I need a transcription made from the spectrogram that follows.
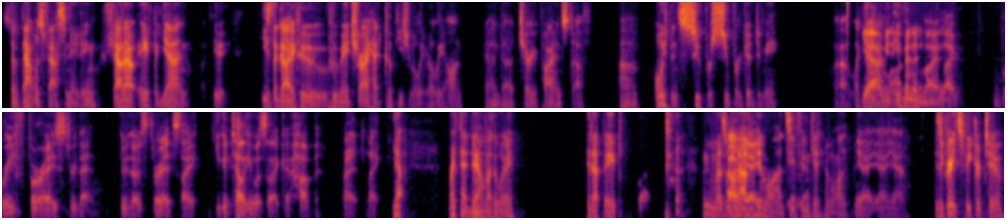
So that was fascinating. Shout out Ape again. Like he, he's the guy who who made sure I had cookies really early on and uh, cherry pie and stuff. Um, always been super super good to me. Uh, like yeah, I mean, even in my like brief forays through that through those threads, like you could tell he was like a hub, right? Like yeah, write that down by the way. Hit up Ape. we might as well oh, have yeah, him yeah, on. See yeah, if we can get him on. Yeah, yeah, yeah. He's a great speaker too.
